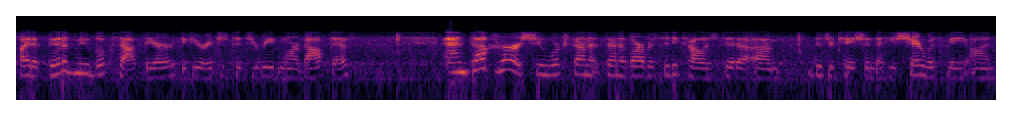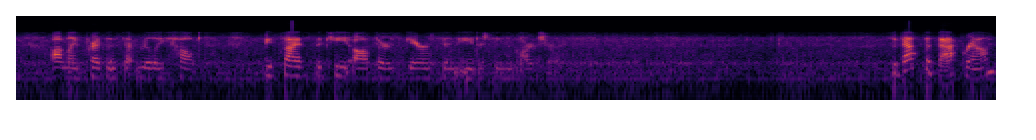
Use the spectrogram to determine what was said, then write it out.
quite a bit of new books out there if you're interested to read more about this. And Doug Hirsch, who works down at Santa Barbara City College, did a um, dissertation that he shared with me on online presence that really helped, besides the key authors, Garrison, Anderson, and Archer. So that's the background.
